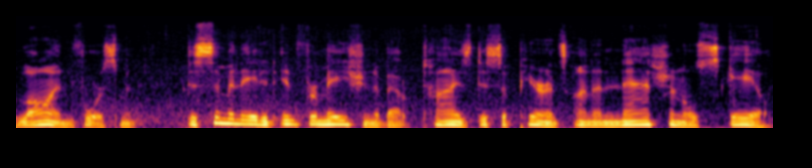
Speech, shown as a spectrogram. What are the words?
Law enforcement disseminated information about Ty's disappearance on a national scale.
